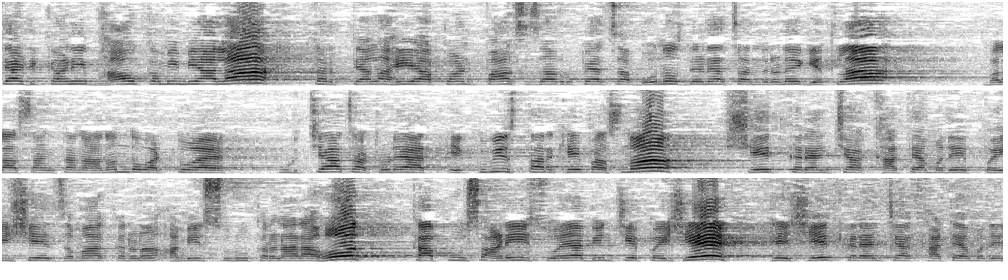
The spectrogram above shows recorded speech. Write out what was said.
त्या ठिकाणी भाव कमी मिळाला तर त्यालाही आपण पाच हजार रुपयाचा बोनस देण्याचा निर्णय घेतला. मला सांगताना आनंद वाटतोय. पुढच्याच आठवड्यात एकवीस तारखेपासनं शेतकऱ्यांच्या खात्यामध्ये पैसे जमा करणं आम्ही सुरू करणार आहोत. कापूस आणि सोयाबीनचे पैसे हे शेतकऱ्यांच्या खात्यामध्ये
